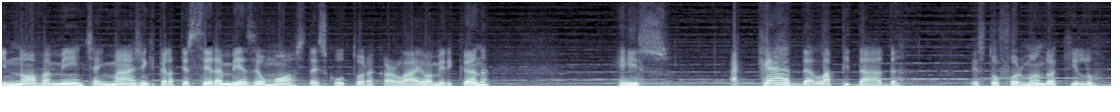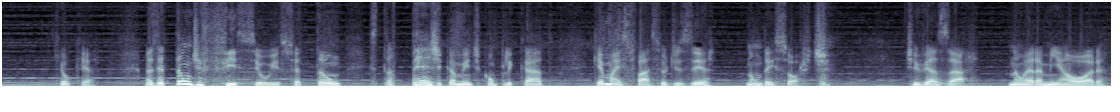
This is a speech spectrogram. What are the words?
E novamente a imagem que pela terceira mesa eu mostro da escultora Carlyle americana é isso. A cada lapidada estou formando aquilo que eu quero. Mas é tão difícil isso, é tão estrategicamente complicado que é mais fácil dizer: não dei sorte, tive azar não era minha hora,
